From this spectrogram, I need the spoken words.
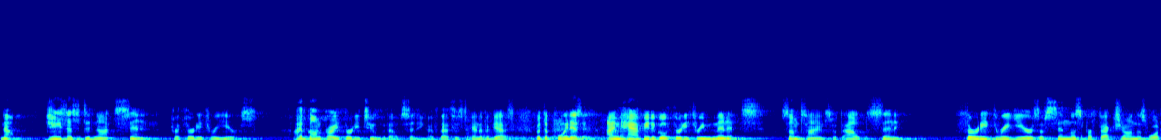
Now, Jesus did not sin for 33 years. I've gone probably 32 without sinning. that's just a kind of a guess. But the point is, I'm happy to go 33 minutes sometimes without sinning. 33 years of sinless perfection on this world.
